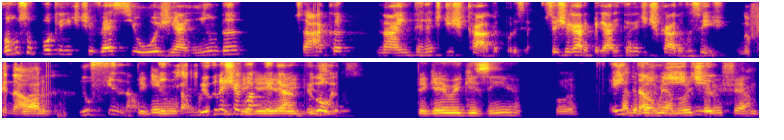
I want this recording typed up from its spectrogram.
vamos supor que a gente tivesse hoje ainda, saca? Na internet de escada, por exemplo. Vocês chegaram a pegar a internet de escada, vocês? No final. Claro, No final. Peguei um- então, o eu chegou a pegar, pegou. Wilgner? peguei o Igzinho, pô, só depois de Então, meia-noite era um inferno.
